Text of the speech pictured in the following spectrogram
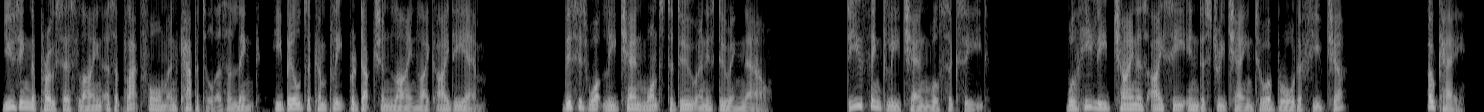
Using the process line as a platform and capital as a link, he builds a complete production line like IDM. This is what Li Zhen wants to do and is doing now. Do you think Li Zhen will succeed? Will he lead China's IC industry chain to a broader future? Okay,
